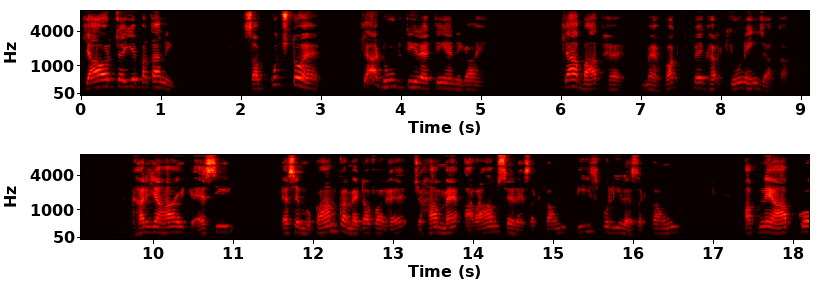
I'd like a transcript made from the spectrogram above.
क्या और चाहिए पता नहीं। सब कुछ तो है। क्या ढूंढती रहती हैं निगाहें? क्या बात है, मैं वक्त पे घर क्यों नहीं जाता? घर यहाँ एक ऐसी, ऐसे मुकाम का मेटाफर है जहाँ मैं आराम से रह सकता हूँ पीसफुली रह सकता हूँ अपने आप को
